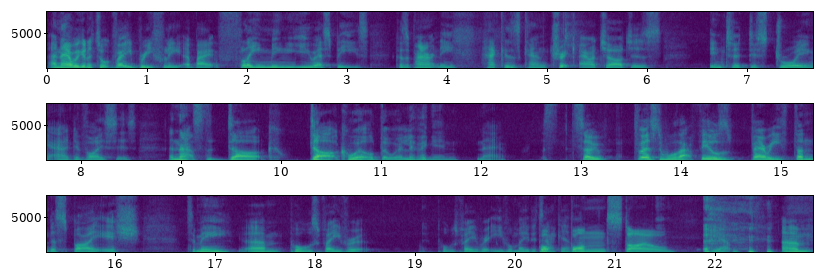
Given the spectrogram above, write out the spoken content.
And now we're going to talk very briefly about flaming USBs, because apparently hackers can trick our chargers into destroying our devices. And that's the dark, dark world that we're living in now. So, first of all, that feels very Thunder Spy ish to me. Um, Paul's favourite. Paul's favourite evil maid Bo- attack ever. Bond style yeah. Um,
